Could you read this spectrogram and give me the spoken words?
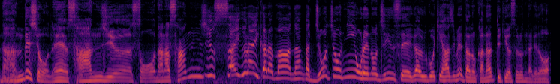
なんでしょうね。30、そうだな、30歳ぐらいからまあなんか徐々に俺の人生が動き始めたのかなっていう気がするんだけど、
